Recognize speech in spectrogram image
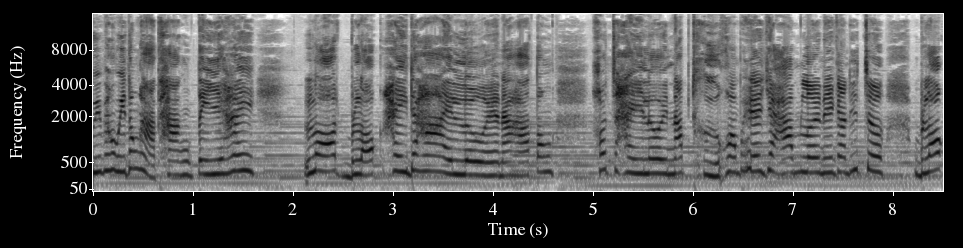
วิภาวีต้องหาทางตีให้ ลอดบล็อกให้ได้เลยนะคะ ต้องเข้าใจเลยนับถือความพยายามเลยในการที่เจอบล็อก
